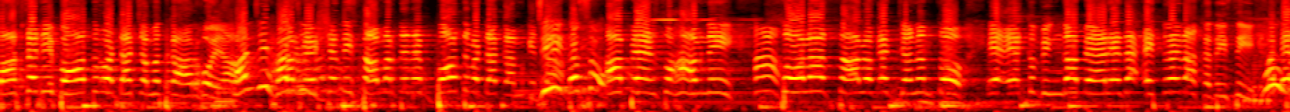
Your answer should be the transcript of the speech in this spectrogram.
ਪਾਸਟਰ ਜੀ ਬਹੁਤ ਵੱਡਾ ਚਮਤਕਾਰ ਹੋਇਆ ਹਾਂਜੀ, ਹਾਂਜੀ। ਪਰਮੇਸ਼ਰ ਦੀ ਸਾਮਰਥ ਨੇ ਬਹੁਤ ਵੱਡਾ ਕੰਮ ਕੀਤਾ ਜੀ, ਦੱਸੋ। ਆ ਭੈਣ ਸੁਹਾਵਨੀ ਹਾਂ। 16 ਸਾਲ ਹੋ ਗਏ ਜਨਮ ਤੋਂ ਇਹ ਇੱਕ ਵਿੰਗਾ ਪੈਰੇ ਦਾ ਇਤਰਾ ਰੱਖਦੀ ਸੀ। ਇਹ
